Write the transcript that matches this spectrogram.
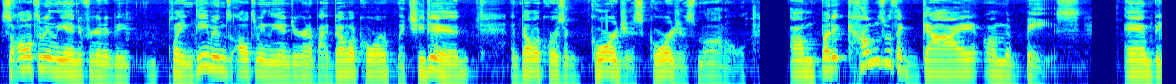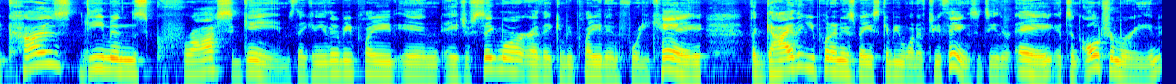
So ultimately, in the end, if you're going to be playing demons, ultimately in the end, you're going to buy Be'lakor, which he did. And Be'lakor is a gorgeous, gorgeous model. Um, but it comes with a guy on the base. And because demons cross games, they can either be played in Age of Sigmar or they can be played in 40k the guy that you put in his base can be one of two things. It's either A, it's an ultramarine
